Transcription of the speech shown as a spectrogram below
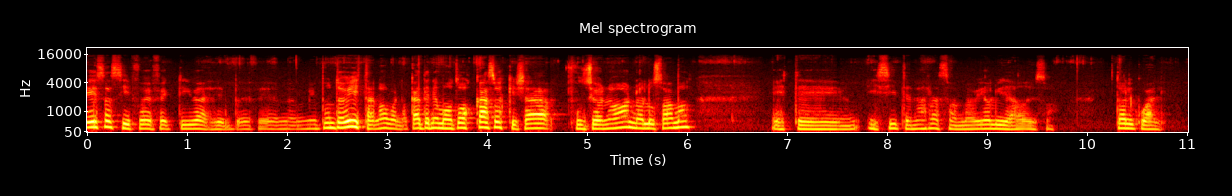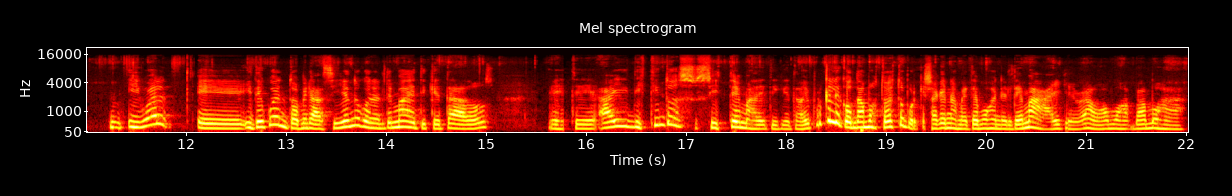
esa sí fue efectiva desde, mi punto de vista, ¿no? Bueno, acá tenemos dos casos que ya funcionó, no lo usamos. Este, y sí, tenés razón, me había olvidado de eso. Tal cual. Igual, eh, y te cuento, mira, siguiendo con el tema de etiquetados, este, hay distintos sistemas de etiquetado. ¿Y por qué le contamos todo esto? Porque ya que nos metemos en el tema, hay que, vamos, a,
